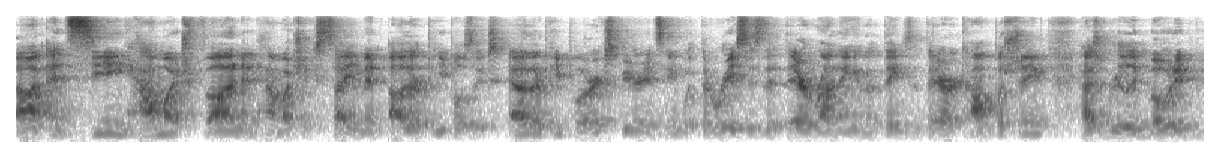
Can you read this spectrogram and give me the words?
uh, and seeing how much fun and how much excitement other people's other people are experiencing with the races that they're running and the things that they're accomplishing has really motivated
